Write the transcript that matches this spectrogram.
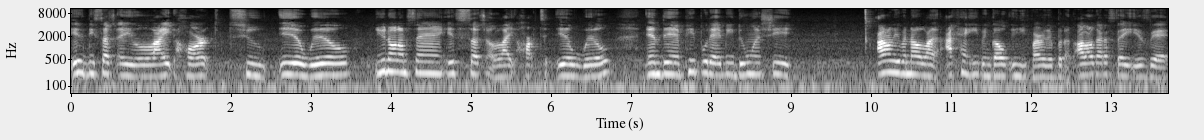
it be such a light heart to ill will you know what I'm saying? It's such a light heart to ill will. And then people that be doing shit, I don't even know, like, I can't even go any further. But all I gotta say is that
